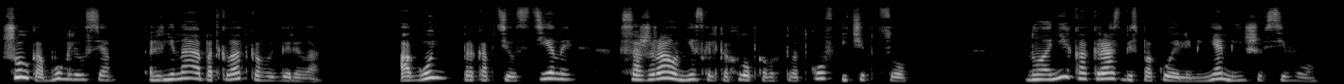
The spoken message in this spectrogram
Шелк обуглился, льняная подкладка выгорела. Огонь прокоптил стены, сожрал несколько хлопковых платков и чепцов. Но они как раз беспокоили меня меньше всего.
